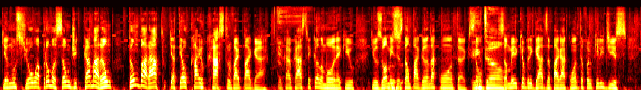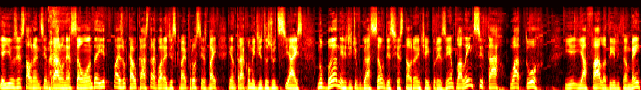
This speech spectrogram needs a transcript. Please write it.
que anunciou uma promoção de camarão tão barato que até o Caio Castro vai pagar. O Caio Castro reclamou, né, que, que os homens os... estão pagando a conta, que estão, então... são meio que obrigados a pagar a conta, foi o que ele disse. E aí os restaurantes entraram nessa onda aí, mas o Caio Castro agora diz que vai processar, vai entrar com medidas judiciais. No banner de divulgação desse restaurante aí, por exemplo, além de citar o ator e, e a fala dele também,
